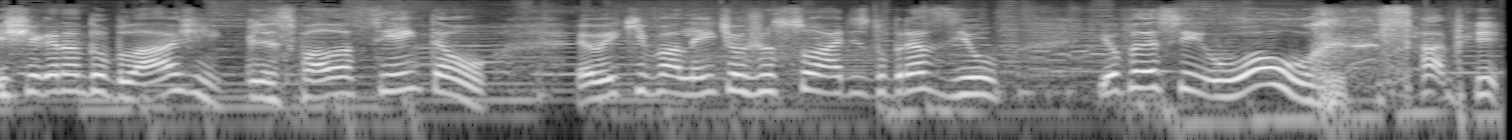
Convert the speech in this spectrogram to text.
E chega na dublagem, eles falam assim, então, é o equivalente ao Jô Soares do Brasil. E eu falei assim, uou, sabe?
